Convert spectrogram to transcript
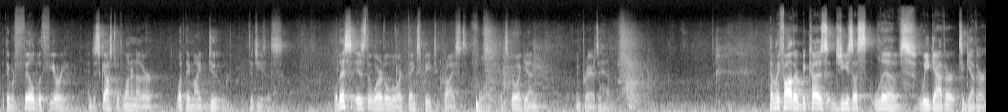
But they were filled with fury and discussed with one another what they might do to Jesus. Well, this is the word of the Lord. Thanks be to Christ for it. Let's go again in prayer to him. Heavenly Father, because Jesus lives, we gather together.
